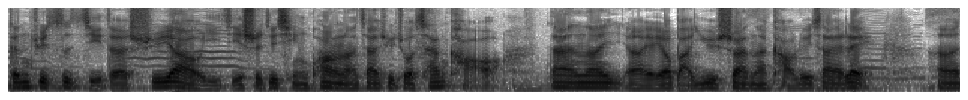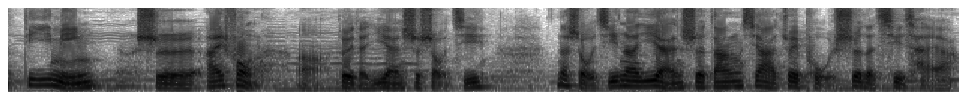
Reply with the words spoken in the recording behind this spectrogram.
根据自己的需要以及实际情况呢，再去做参考。当然呢，呃，也要把预算呢考虑在内。呃，第一名是 iPhone 啊，对的，依然是手机。那手机呢，依然是当下最普适的器材啊。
